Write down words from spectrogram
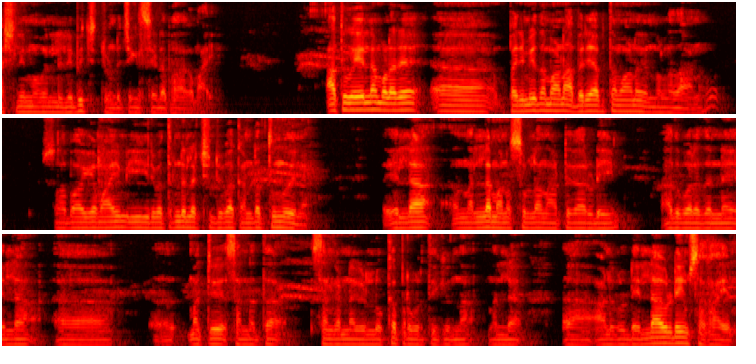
അശ്ലി മോഹനിൽ ലഭിച്ചിട്ടുണ്ട് ചികിത്സയുടെ ഭാഗമായി. ആ തുകയെല്ലാം വളരെ പരിമിതമാണ് അപര്യാപ്തമാണ് എന്നുള്ളതാണ്. സ്വാഭാവികമായും ഈ ഇരുപത്തിരണ്ട് ലക്ഷം രൂപ കണ്ടെത്തുന്നതിന് എല്ലാ നല്ല മനസ്സുള്ള നാട്ടുകാരുടെയും അതുപോലെ തന്നെ എല്ലാ മറ്റ് സന്നദ്ധ സംഘടനകളിലൊക്കെ പ്രവർത്തിക്കുന്ന നല്ല ആളുകളുടെ എല്ലാവരുടെയും സഹായം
